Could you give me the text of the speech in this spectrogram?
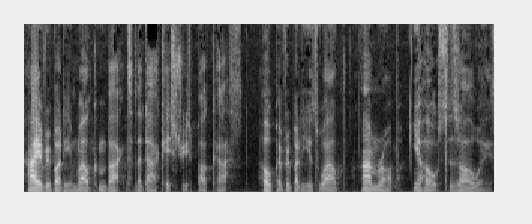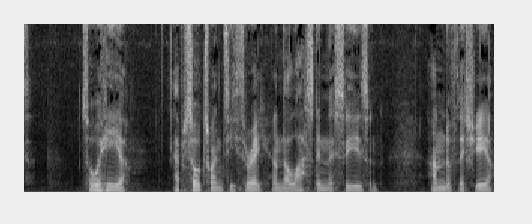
Hi, everybody, and welcome back to the Dark Histories podcast. Hope everybody is well. I'm Rob, your host as always. So we're here, episode 23, and the last in this season, and of this year.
